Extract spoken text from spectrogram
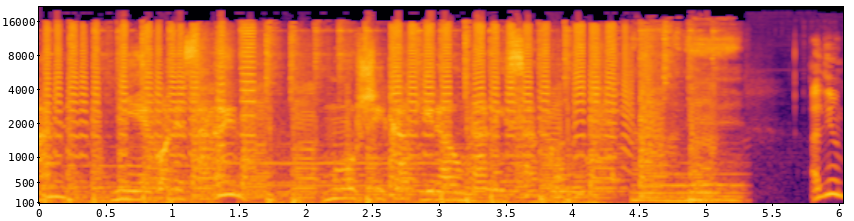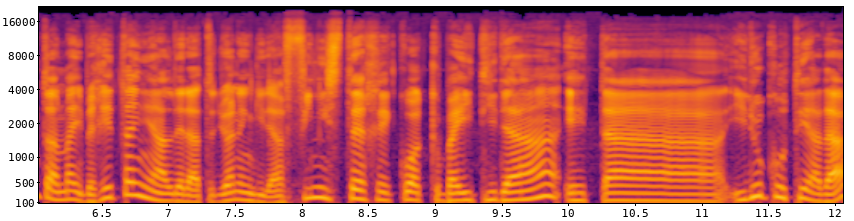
Han, ni egon ezaren, musikak iraunan izango du. Aldiuntan, bai, Bretaña alderat joanen gira Finisterrekoak baitira eta irukotea da,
